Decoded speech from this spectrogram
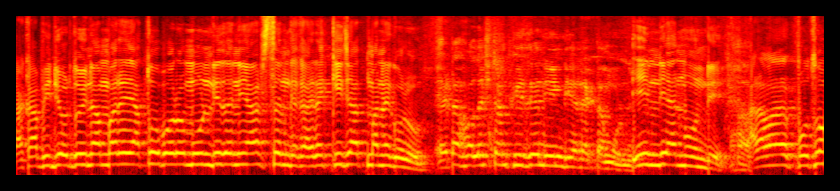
কাকা ভিডিওর দুই নাম্বারে এত বড় মুন্ডিতে নিয়ে আসছেন কাকা এটা কি জাত মানে গরু? এটা হলস্টাইন ফিজিয়ান ইন্ডিয়ান একটা মুন্ডি। ইন্ডিয়ান মুন্ডি। হ্যাঁ। আর আমার প্রথম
